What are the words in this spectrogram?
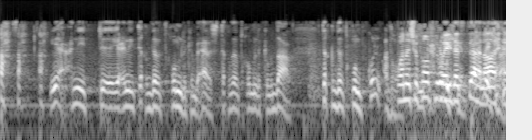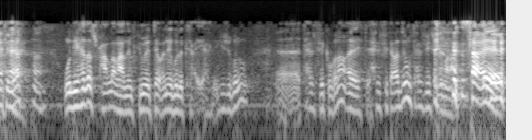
صح صح صح. يعني يعني تقدر تقوم لك بعرس تقدر تقوم لك بدار تقدر تقوم بكل الادوار وأنا نشوفهم في الوالدات تاعنا يعني ولهذا سبحان الله العظيم كما أنت وأنا يقول لك يعني كيف يقولوا آه، تحلف فيك آه، تحلف فيك رجل وتحلف فيك امراه إيه،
